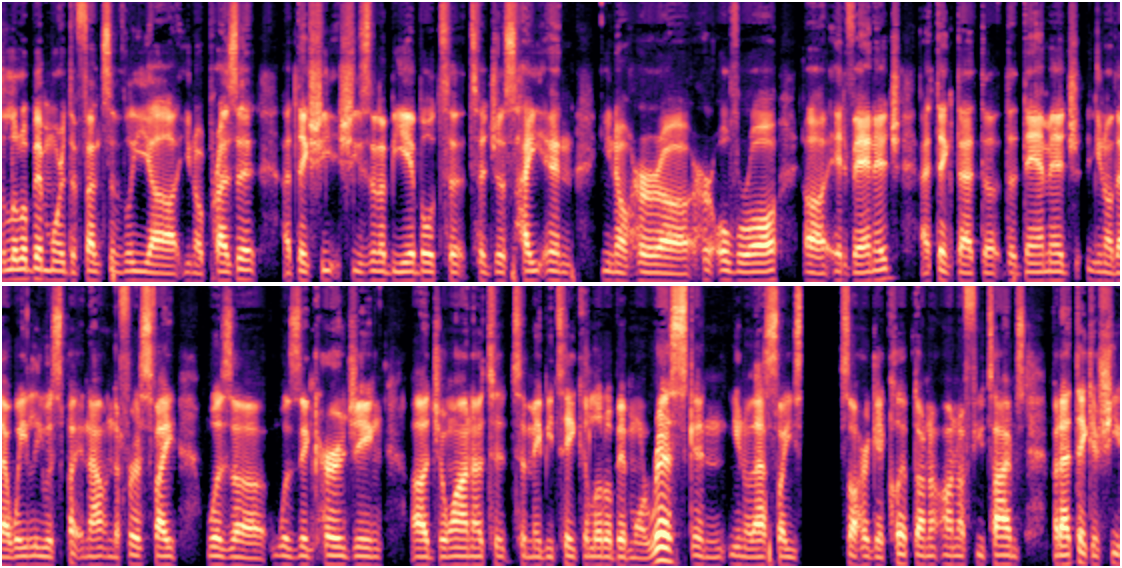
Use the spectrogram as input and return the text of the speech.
a little bit more defensively uh you know present. I think she she's going to be able to to just heighten you know her uh her overall uh advantage. I think that the the damage you know that Weili was putting out in the first fight was uh was encouraging uh joanna to to maybe take a little bit more risk and you know that's why you saw her get clipped on a, on a few times but i think if she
